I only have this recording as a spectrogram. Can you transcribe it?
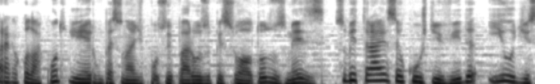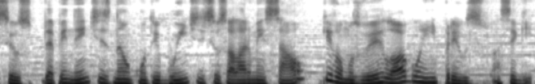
Para calcular quanto dinheiro um personagem possui para uso pessoal todos os meses, subtraia seu custo de vida e o de seus dependentes não contribuintes de seu salário mensal, que vamos ver logo em empregos a seguir.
